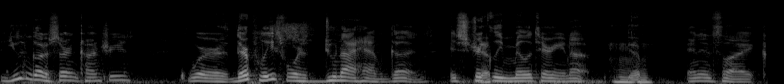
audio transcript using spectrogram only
you can go to certain countries where their police force do not have guns. It's strictly military and up, Yep. and it's like,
